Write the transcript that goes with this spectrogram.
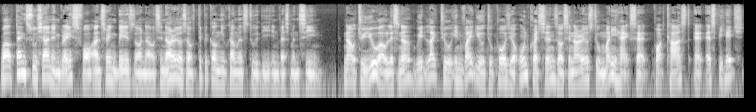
Well, thanks Su Shan and Grace for answering based on our scenarios of typical newcomers to the investment scene. Now, to you, our listener, we'd like to invite you to pose your own questions or scenarios to Money Hacks at podcast at sph.com.sg.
